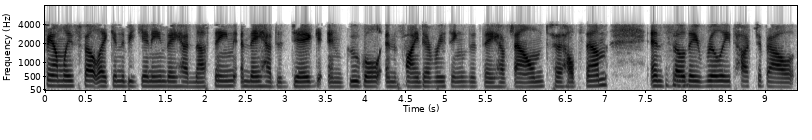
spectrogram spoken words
families felt like in the beginning they had nothing and they had to dig and google and find everything that they have found to help them. And mm-hmm. so they really talked about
